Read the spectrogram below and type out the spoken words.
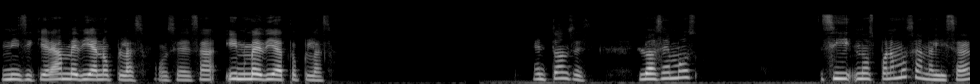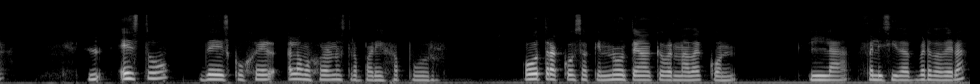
ni siquiera a mediano plazo, o sea, es a inmediato plazo. Entonces, lo hacemos, si nos ponemos a analizar, esto de escoger a lo mejor a nuestra pareja por otra cosa que no tenga que ver nada con la felicidad verdadera,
